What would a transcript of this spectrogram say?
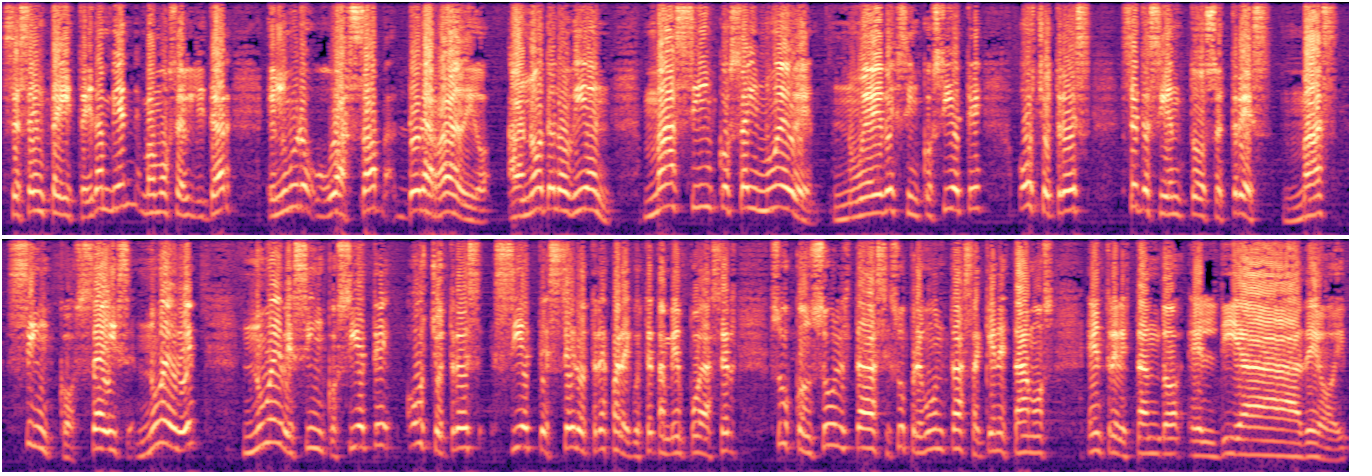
712671063. Y también vamos a habilitar el número WhatsApp de la radio. Anótelo bien, más 569 957 83703 más 569 957 83703 para que usted también pueda hacer sus consultas y sus preguntas a quien estamos entrevistando el día de hoy.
